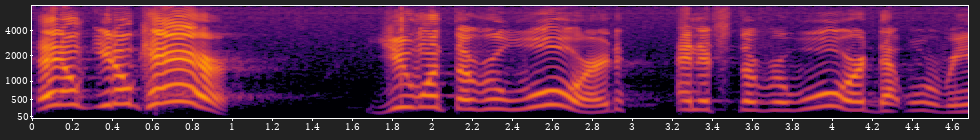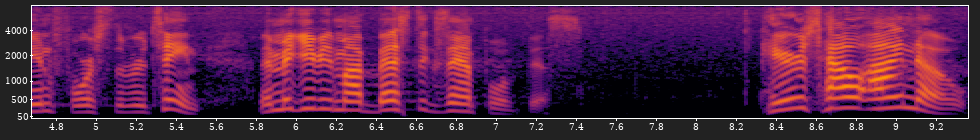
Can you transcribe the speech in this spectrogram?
They don't, you don't care. You want the reward, and it's the reward that will reinforce the routine. Let me give you my best example of this. Here's how I know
